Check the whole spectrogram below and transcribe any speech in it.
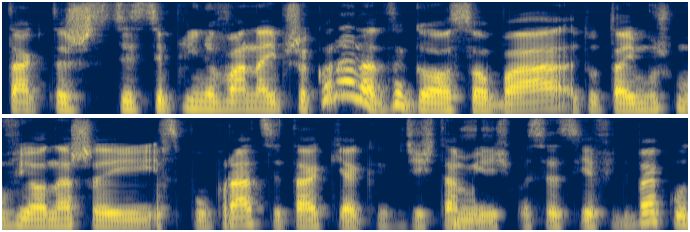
tak też zdyscyplinowana i przekonana tego osoba, tutaj już mówię o naszej współpracy, tak, jak gdzieś tam mieliśmy sesję feedbacku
